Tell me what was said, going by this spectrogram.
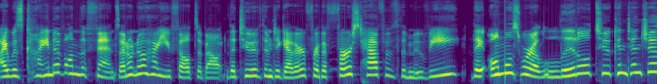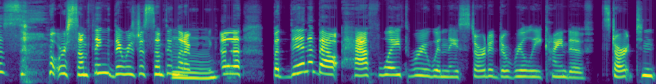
I was kind of on the fence. I don't know how you felt about the two of them together. For the first half of the movie, they almost were a little too contentious or something. There was just something that I Mm, uh, but then about halfway through when they started to really kind of start to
